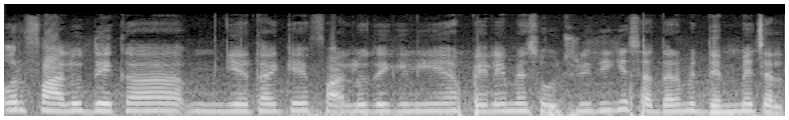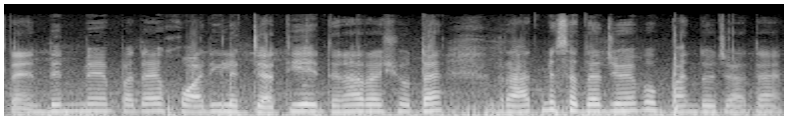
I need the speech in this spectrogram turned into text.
और फ़ालूदे का ये था कि फ़ालूदे के लिए पहले मैं सोच रही थी कि सदर में दिन में चलते हैं। दिन में पता है, ख्वारी लग जाती है, इतना रश होता है, रात में सदर जो है वो बंद हो जाता है।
